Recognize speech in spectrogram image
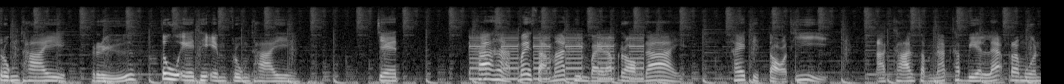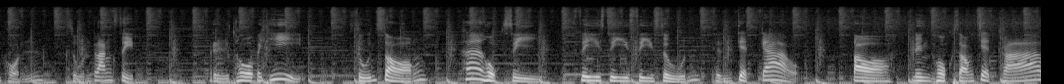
กรุงไทย หรือตู้ ATM กรุงไทย 7. ถ้าหากไม่สามารถพิมพ์ใบรับรองได้ ให้ติดต่อที่อาคารสำนักทะเบียนและประมวลผล ศูนย์รังสิตหรือโทรไปที่ 02 564 4440ถึง79 ต่อ 1627 ครับ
